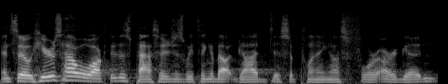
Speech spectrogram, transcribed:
And so here's how we'll walk through this passage as we think about God disciplining us for our good.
